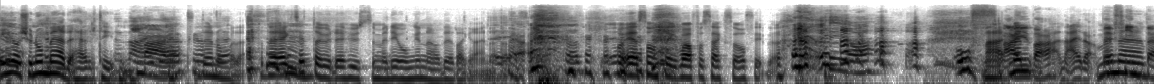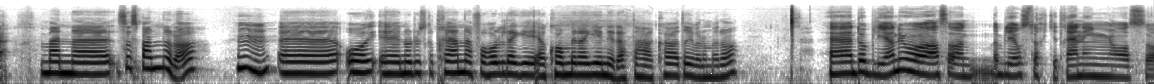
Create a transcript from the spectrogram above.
jeg gjør ikke noe med det hele tiden. Nei, det er, det er noe med det. For det, jeg sitter jo i det huset med de ungene og det der greiene der. Ja. Og er sånn som jeg var for seks år siden. Ja. Uff, nei, men, nei da. Men, det er fint, det. Men uh, så spennende, da. Mm. Uh, og uh, når du skal trene, forholde deg i, komme deg inn i dette her, hva driver du med da? da blir det jo altså, det blir jo styrketrening, og så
